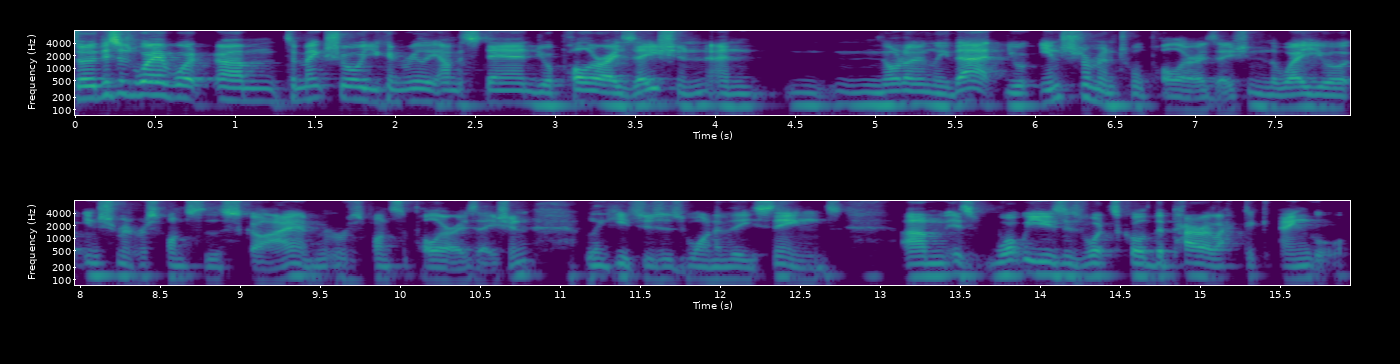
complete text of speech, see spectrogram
So this is where what um, to make sure you can really understand your polarization and not only that, your instrumental polarization, the way your instrument responds to the sky and responds to polarization, leakage is one of these things, um, is what we use is what's called the parallactic angle.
